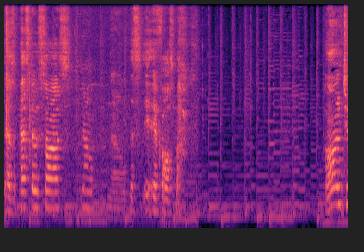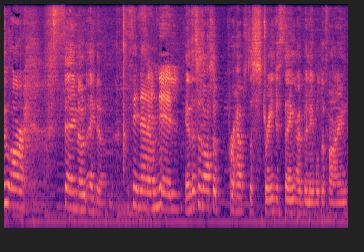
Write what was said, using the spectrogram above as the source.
as a pesto sauce. No. No. This it, it falls by. On to our final item. Finale. Vanille. And this is also perhaps the strangest thing I've been able to find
